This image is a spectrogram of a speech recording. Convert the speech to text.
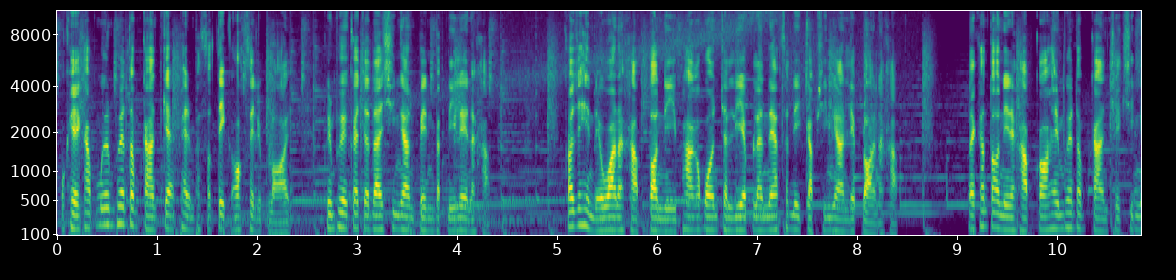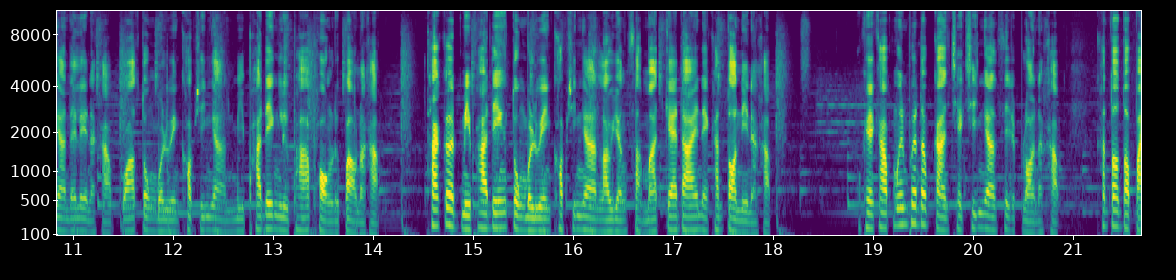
โอเคครับเมื่อเพื่อนๆทำการแกะแผ่นพลาสติกออกเสร็จเรียบร้อย เพื่อนๆก็จะได้ชิ้นงานเป็นแบบนี้เลยนะครับ ก็จะเห็นได้ว่านะครับตอนนี้ผ้าคาร์บอนจะเรียบและแนบสนิทกับชิ้นงานเรียบร้อยนะครับในขั้นตอนนี้นะครับก็ให้เพื่อนทำการเช็คชิ้นงานได้เลยนะครับว่าตรงบริเวณขอบชิ้นงานมีผ้าเด้งหรือผ้าพองหรือเปล่านะครับถ้าเกิดมีผ้าเด้งตรงบริเวณขอบชิ้นงานเรายังสามารถแก้ได้ในขั้นตอนนี้นะครับโอเคครับเมื่อเพื่อนทำการเช็คชิ้นงานเสร็จเรียบร้อยนะครับขั้นตอนต่อไป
